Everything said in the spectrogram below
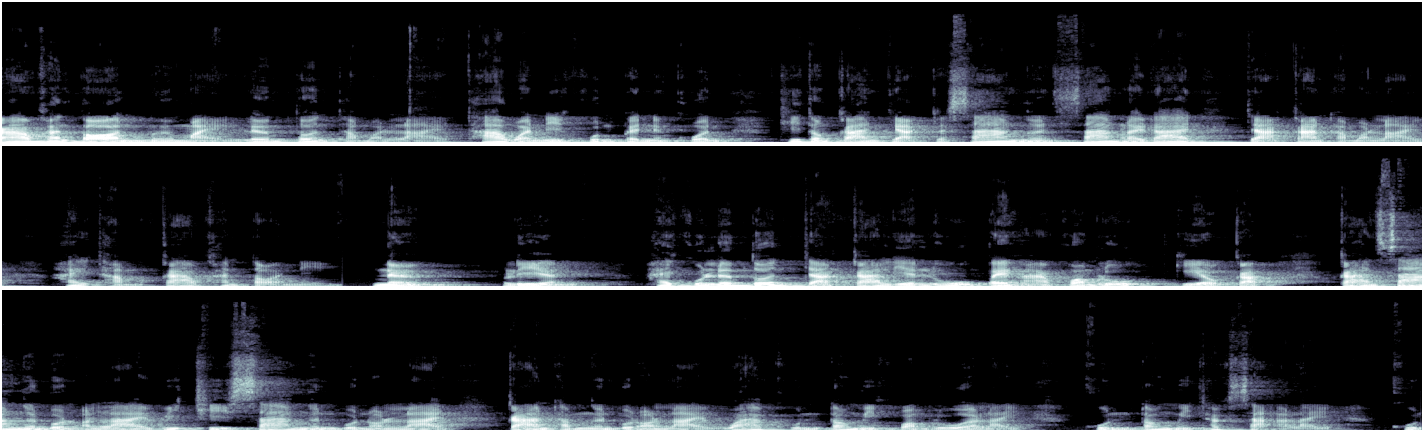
9 ขั้นตอนมือใหม่เริ่มต้นทำออนไลน์ ถ้าวันนี้คุณเป็นหนึ่งคนที่ต้องการอยากจะสร้างเงินสร้างรายได้ จากการทำออนไลน์ ให้ทำ9ขั้นตอนนี้ 1. เรียนให้คุณเริ่มต้นจากการเรียนรู้ไปหาความรู้เกี่ยวกับการสร้างเงินบนออนไลน์ วิธีสร้างเงินบนออนไลน์ การทำเงินบนออนไลน์ว่าคุณต้องมีความรู้อะไร คุณต้องมีทักษะอะไร คุณ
